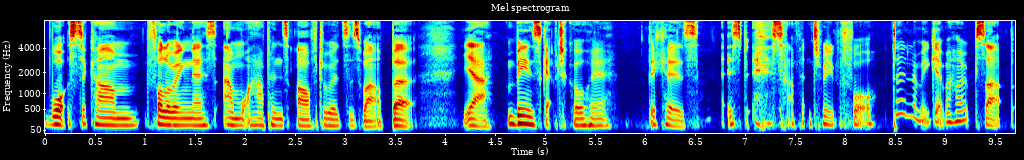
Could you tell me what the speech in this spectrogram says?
what's to come following this and what happens afterwards as well. But yeah, I'm being skeptical here because it's, it's happened to me before. Don't let me get my hopes up.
